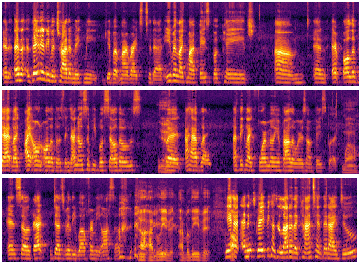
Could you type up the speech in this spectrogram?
and, and they didn't even try to make me give up my rights to that. Even like my Facebook page, um, and all of that. Like I own all of those things. I know some people sell those, yeah. but I have like I think like four million followers on Facebook. Wow! And so that does really well for me, also. no, I believe it. I believe it. Yeah, uh, and it's great because a lot of the content that I do,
